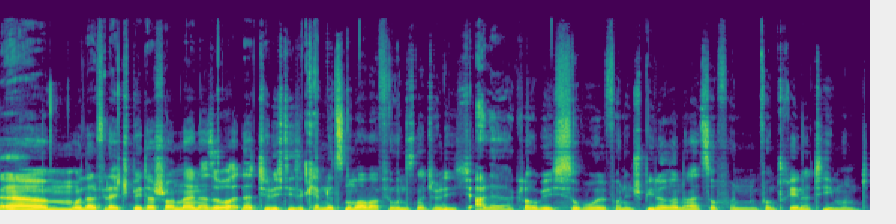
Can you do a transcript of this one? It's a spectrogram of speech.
Ähm, und dann vielleicht später schon. Nein, also natürlich diese Chemnitz-Nummer war für uns natürlich alle, glaube ich, sowohl von den Spielerinnen als auch von, vom Trainerteam und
